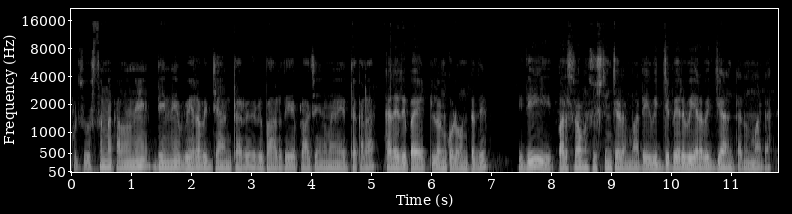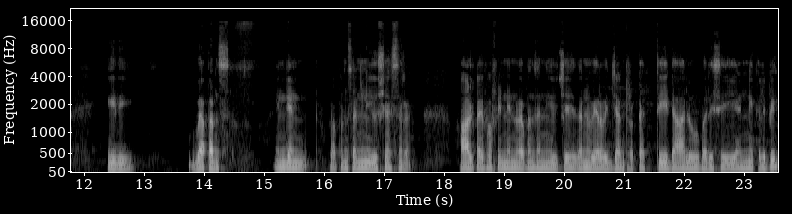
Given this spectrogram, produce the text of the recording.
ఇప్పుడు చూస్తున్న కళని దీన్ని వీర విద్య అంటారు. ఇది భారతీయ ప్రాచీనమైన యుద్ధ కళ. కలరిపయట్లోని కూడా ఉంటుంది. ఇది పరశురామ సృష్టించాడు అనమాట ఈ విద్య పేరు వీర విద్య అంటారనమాట ఇది వెపన్స్ ఇండియన్ వెపన్స్ అన్నీ యూజ్ చేస్తారు. All type of Indian weapons అన్నీ యూజ్ చేసేదాన్ని వీర విద్య అంటారు. కత్తి డాలు బరిసి ఇవన్నీ కలిపి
